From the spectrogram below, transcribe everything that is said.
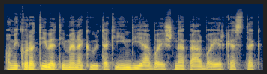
Amikor a tibeti menekültek Indiába és Nepálba érkeztek,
